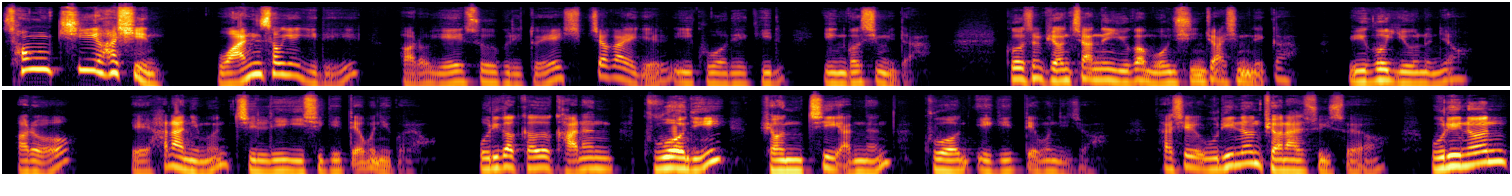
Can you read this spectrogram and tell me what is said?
성취하신 완성의 길이 바로 예수 그리스도의 십자가의 길, 이 구원의 길인 것입니다. 그것은 변치 않는 이유가 무엇인 줄 아십니까? 그 이유는요, 바로 예, 하나님은 진리이시기 때문이고요. 우리가 그 가는 구원이 변치 않는 구원이기 때문이죠. 사실 우리는 변할 수 있어요. 우리는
